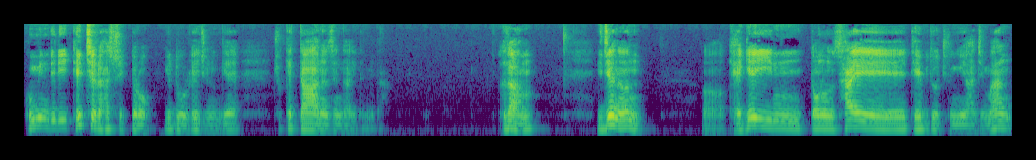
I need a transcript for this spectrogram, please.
국민들이 대처를 할 수 있도록 유도를 해주는 게 좋겠다 하는 생각이 듭니다. 그 다음, 이제는 어, 개개인 또는 사회의 대비도 중요하지만 이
